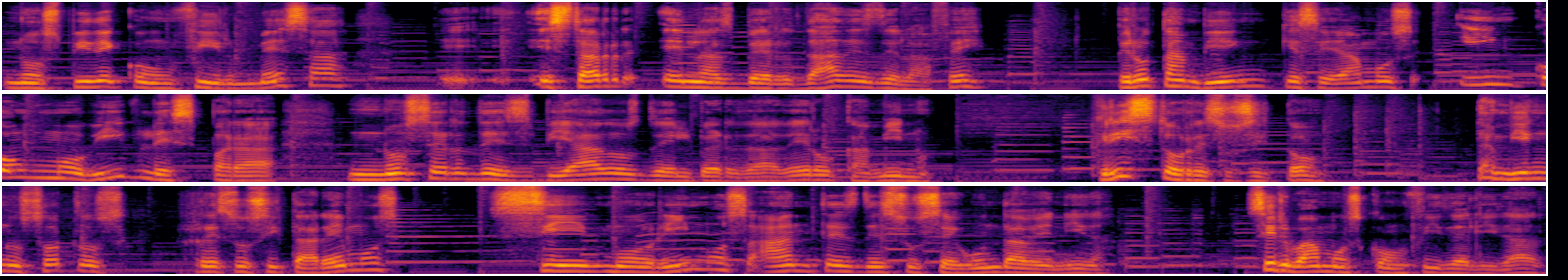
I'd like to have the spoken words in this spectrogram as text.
nos pide con firmeza eh, estar en las verdades de la fe, pero también que seamos inconmovibles para no ser desviados del verdadero camino. Cristo resucitó. También nosotros resucitaremos si morimos antes de su segunda venida sirvamos con fidelidad.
